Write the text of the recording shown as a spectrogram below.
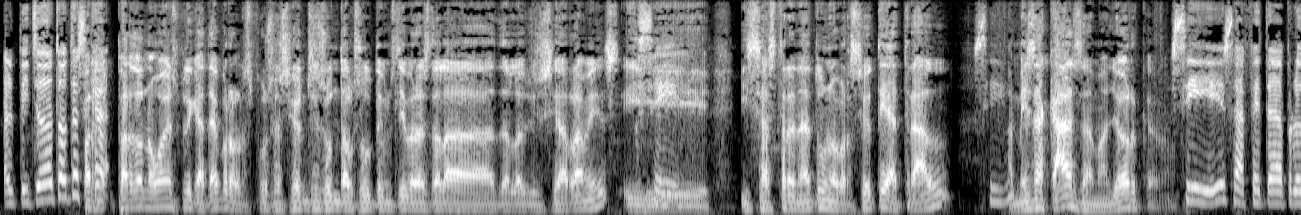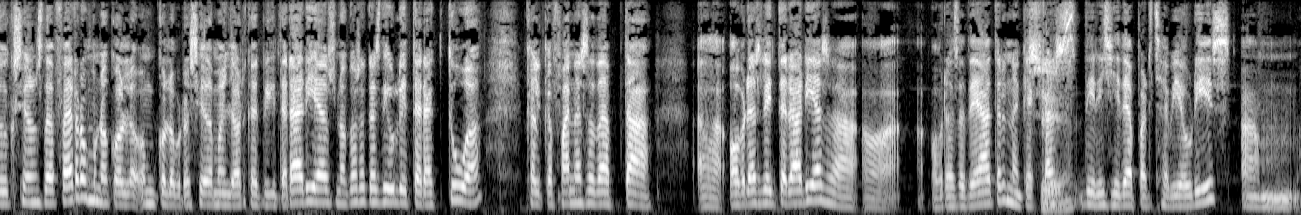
el pitjor de tot és Per, que... Perdó, no ho he explicat, eh, però Les possessions és un dels últims llibres de la, de la Lucia Ramis i, Sí. i s'ha estrenat una versió teatral, Sí. a més a casa, a Mallorca. Sí, s'ha fet a Produccions de Ferro amb una col amb col·laboració de Mallorca Literària. És una cosa que es diu Literactua, que el que fan és adaptar eh, obres literàries a, a, a obres de teatre, en aquest Sí. cas dirigida per Xavier Aurís, amb,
